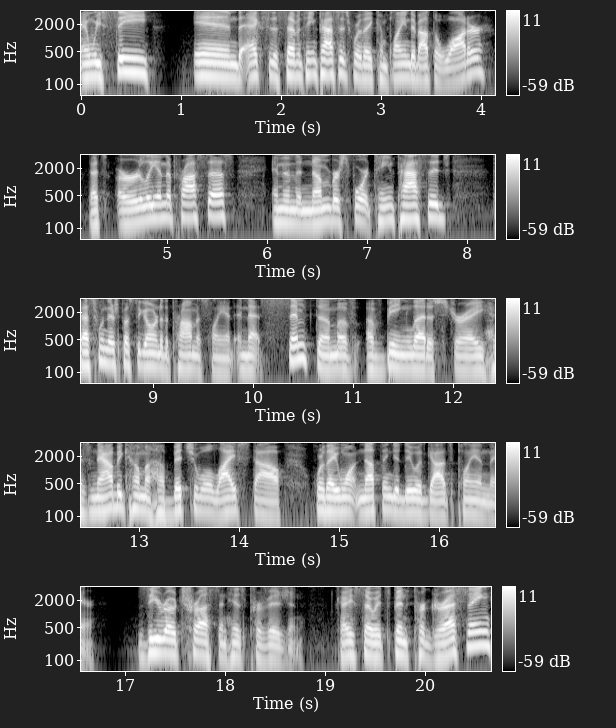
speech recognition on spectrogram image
And we see in the Exodus 17 passage where they complained about the water, that's early in the process. And then the Numbers 14 passage, that's when they're supposed to go into the promised land. And that symptom of, of being led astray has now become a habitual lifestyle where they want nothing to do with God's plan there. Zero trust in his provision. Okay, so it's been progressing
